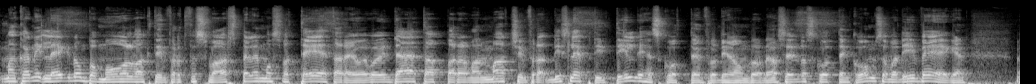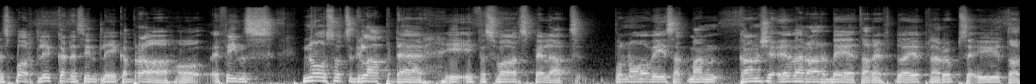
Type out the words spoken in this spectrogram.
man kan inte lägga dem på målvakten för att försvarsspelet måste vara tätare och det var ju där tappade man matchen för att de släppte inte till de här skotten från de här områdena och sen då skotten kom så var de i vägen. Men Sport lyckades inte lika bra och det finns någon sorts glapp där i, i försvarsspelet att på något vis att man kanske överarbetar efter att öppnar upp sig ytor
